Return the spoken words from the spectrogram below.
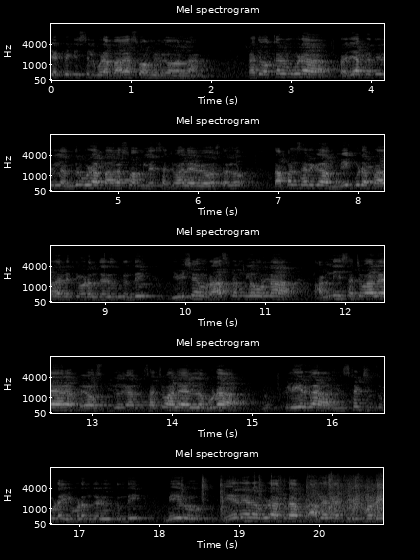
జెడ్పీటీసీలు కూడా భాగస్వాములు కావాలని ప్రతి ఒక్కరూ కూడా ప్రజాప్రతినిధులు అందరూ కూడా భాగస్వాములే సచివాలయ వ్యవస్థలో. తప్పనిసరిగా మీకు కూడా ప్రాధాన్యత ఇవ్వడం జరుగుతుంది. ఈ విషయం రాష్ట్రంలో ఉన్న అన్ని సచివాలయాల వ్యవస్థ సచివాలయాల్లో కూడా క్లియర్గా ఇన్స్ట్రక్షన్స్ కూడా ఇవ్వడం జరుగుతుంది. మీరు ఏదైనా కూడా అక్కడ ప్రాధాన్యత తీసుకొని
